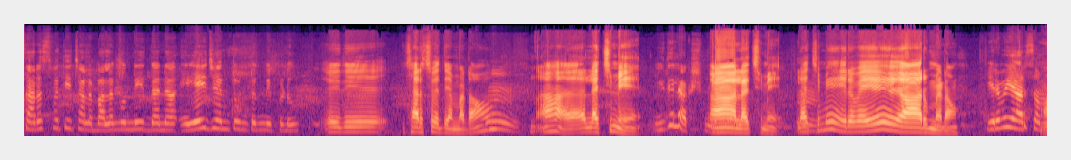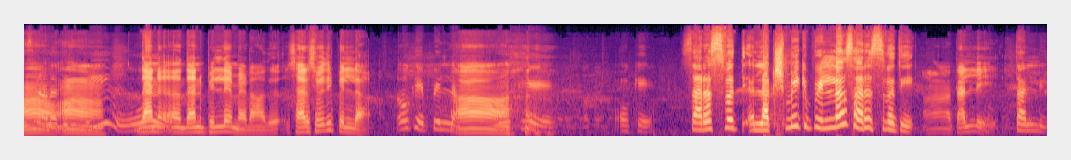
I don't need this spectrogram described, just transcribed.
సరస్వతి చాలా బలంగా ఉంది. దాని ఏజ్ ఎంత ఉంటుంది ఇప్పుడు? ఇది సరస్వతి మేడం. ఆహా, లక్ష్మి. ఇది లక్ష్మి. ఆ, లక్ష్మి. లక్ష్మి ఇరవై ఆరు మేడం. ఇరవై ఆరు సంవత్సరాల దాని దాని పిల్లే మేడం అది. సరస్వతి పిల్ల. ఓకే పిల్ల. ఓకే. ఓకే. సరస్వతి లక్ష్మికి పిల్ల సరస్వతి? తల్లి. తల్లి.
